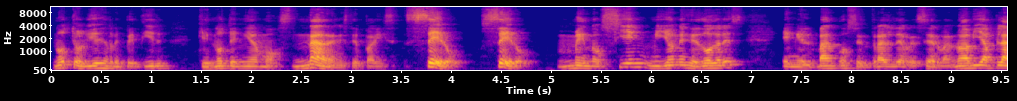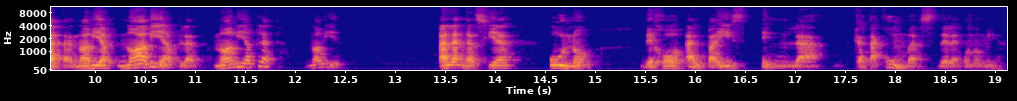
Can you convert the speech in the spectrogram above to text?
no te olvides de repetir que no teníamos nada en este país. Cero, cero, menos 100 millones de dólares en el Banco Central de Reserva. No había plata, no había, no había plata, no había plata, no había. Alan García I dejó al país en las catacumbas de la economía.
